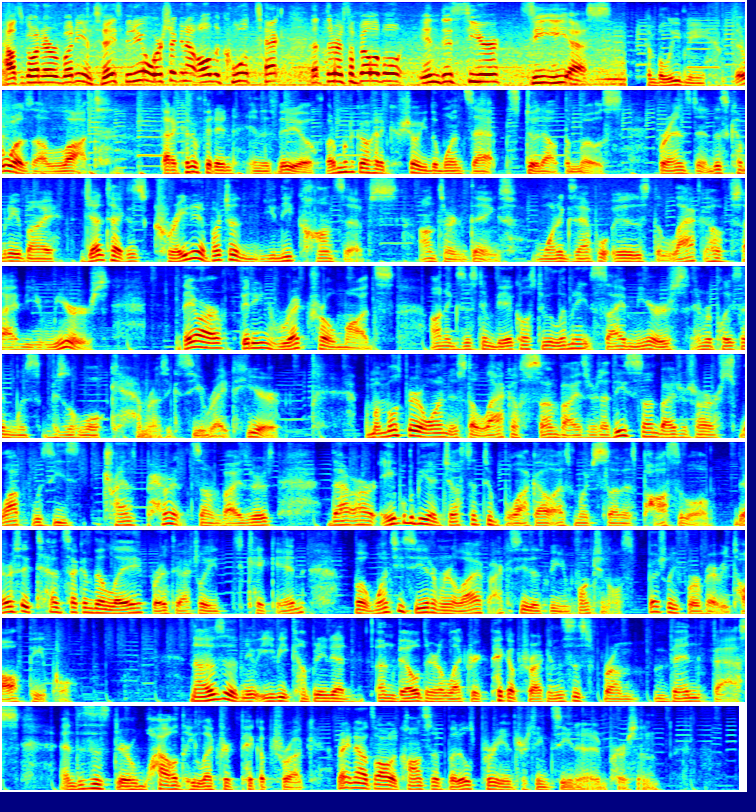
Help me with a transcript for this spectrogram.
How's it going everybody? In today's video, we're checking out all the cool tech that there is available in this year CES. And believe me, there was a lot that I couldn't fit in in this video, but I'm gonna go ahead and show you the ones that stood out the most. For instance, this company by Gentex is creating a bunch of unique concepts on certain things. One example is the lack of side view mirrors. They are fitting retro mods on existing vehicles to eliminate side mirrors and replace them with visible cameras you can see right here. But my most favorite one is the lack of sun visors as these sun visors are swapped with these transparent sun visors that are able to be adjusted to block out as much sun as possible. There is a 10 second delay for it to actually kick in, but once you see it in real life, I can see this being functional, especially for very tall people. Now this is a new EV company that unveiled their electric pickup truck and this is from VinFast and this is their wild electric pickup truck. Right now it's all a concept but it was pretty interesting seeing it in person.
